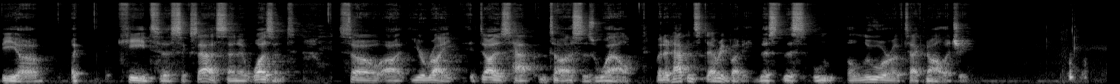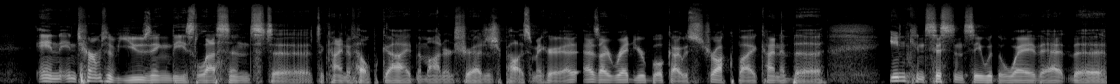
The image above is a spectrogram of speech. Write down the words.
be a, a key to success, and it wasn't. So uh, you're right; it does happen to us as well, but it happens to everybody. This this allure of technology in in terms of using these lessons to to kind of help guide the modern strategist or policymaker, as I read your book, I was struck by kind of the inconsistency with the way that the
